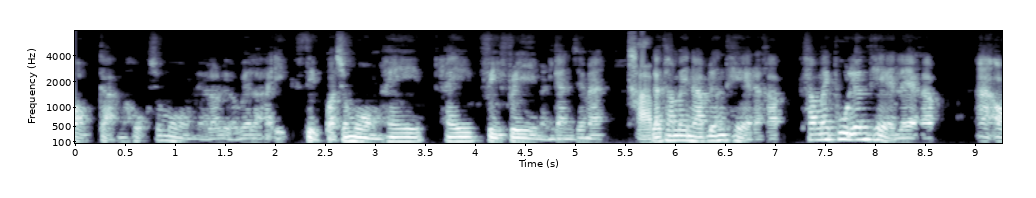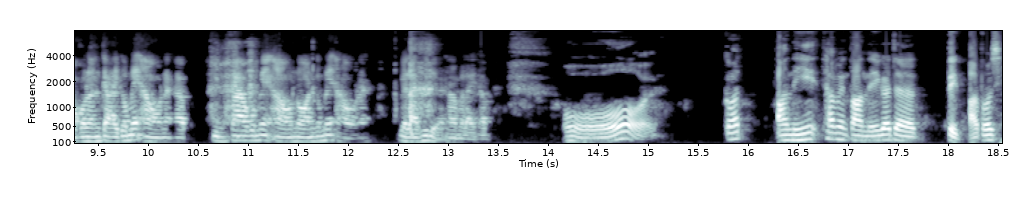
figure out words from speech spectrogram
ออกกะมาหกชั่วโมงเนี่ยเราเหลือเวลาอีกสิบกว่าชั่วโมงให้ให้ฟรีฟรีๆเหมือนกันใช่ไหมครับแล้วถ้าไม่นับเรื่องเทรดอะครับ ถ้าไม่พูดเรื่องเทรดเลยอะครับ อ่าออกกำลังกายก็ไม่เอานะครับ กินข้าวก็ไม่เอานอนก็ไม่เอานะเวลาที่เหลือทำอะไรครับ โอ้โหก็ตอนนี้ถ้าเป็นตอนนี้ก็จะติดออโต้เช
